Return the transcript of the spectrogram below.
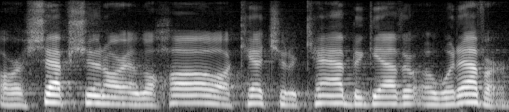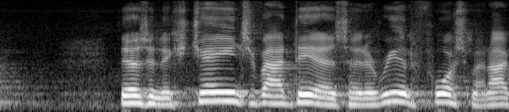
or reception, or in the hall, or catching a cab together, or whatever, there's an exchange of ideas and a reinforcement. I,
